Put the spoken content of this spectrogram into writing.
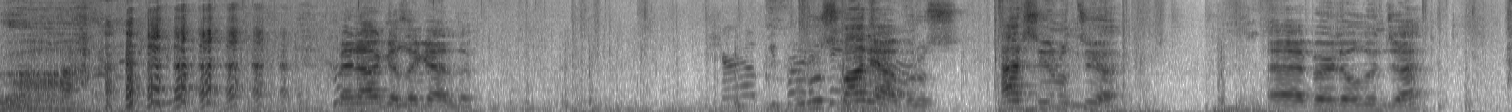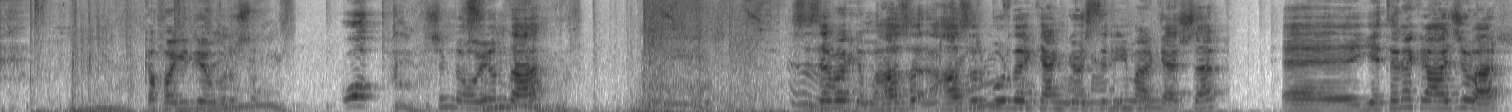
Fena gaza geldim. Bruce var ya Bruce. Her şeyi unutuyor. Ee, böyle olunca. Kafa gidiyor Bruce'un. Hop. Şimdi oyunda size bakın hazır, hazır buradayken göstereyim arkadaşlar. Ee, yetenek ağacı var.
